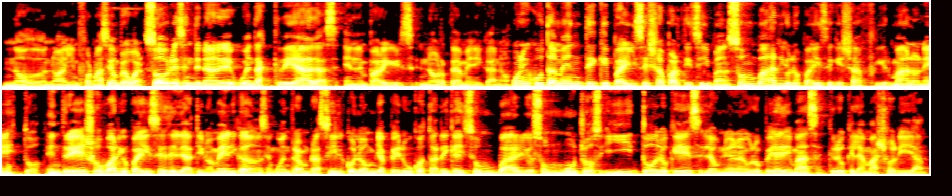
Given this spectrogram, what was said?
no, no hay información, pero bueno, sobre centenares de cuentas creadas en el país norteamericano. Bueno, y justamente qué países ya participan, son varios los países que ya firmaron esto, entre ellos varios países de Latinoamérica donde se encuentran Brasil, Colombia, Perú, Costa Rica y son varios, son muchos y todo lo que es la Unión Europea y demás, creo que la mayoría.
